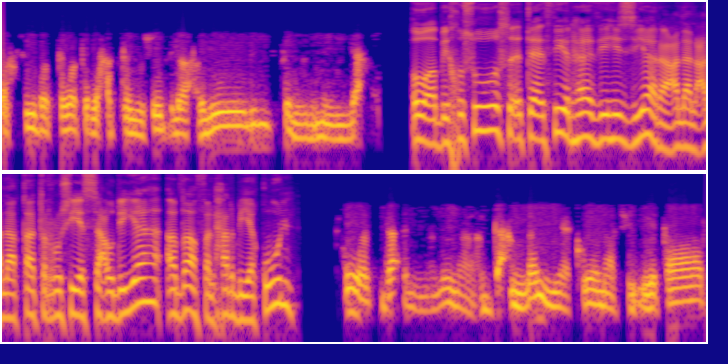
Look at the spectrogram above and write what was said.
تخفيض التوتر وحتى الوصول إلى حلول سلمية. وبخصوص تأثير هذه الزيارة على العلاقات الروسية السعودية أضاف الحرب يقول هو الدعم الدعم لن يكون في إطار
